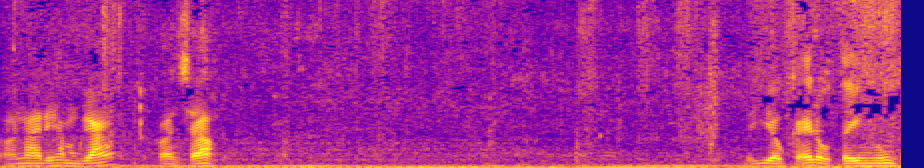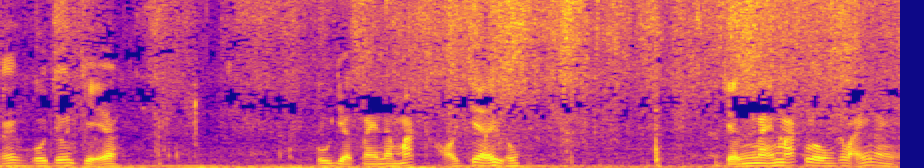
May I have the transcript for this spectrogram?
Hôm nay đi thăm gắn Coi làm sao. Để vô kẻ đầu tiên luôn kẻ của cô chú anh chị à Khu vực này là mắc khỏi chơi luôn. Trận này mắc luôn cái bẫy này.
